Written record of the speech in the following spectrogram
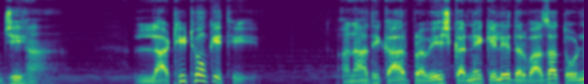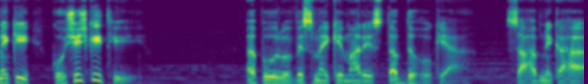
जी हाँ लाठी ठोंकी थी। अनाधिकार प्रवेश करने के लिए दरवाज़ा तोड़ने की कोशिश की थी। अपूर्व विस्मय के मारे स्तब्ध हो गया। साहब ने कहा,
